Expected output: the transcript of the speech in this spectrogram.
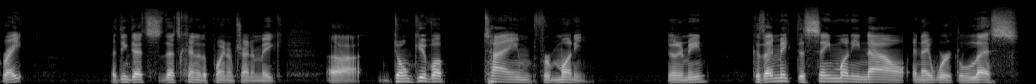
right? I think that's that's kind of the point I'm trying to make. Uh, don't give up time for money. You know what I mean? Because I make the same money now and I work less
